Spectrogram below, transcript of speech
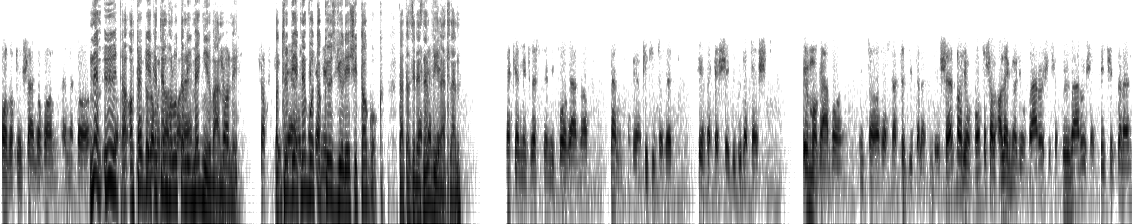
hallgatósága van ennek a... Nem, őt, a, a többieket nem, nem hallottam így megnyilvánulni. Csak, csak a többiek nem voltak közgyűlési tagok? Tehát azért ez nem véletlen. Nekem, mint Veszprémi polgárnak nem olyan kitűzött érdekességű Budapest önmagában mint az ország többi települése. Nagyon fontos, a legnagyobb város és a főváros, az kétségtelen,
